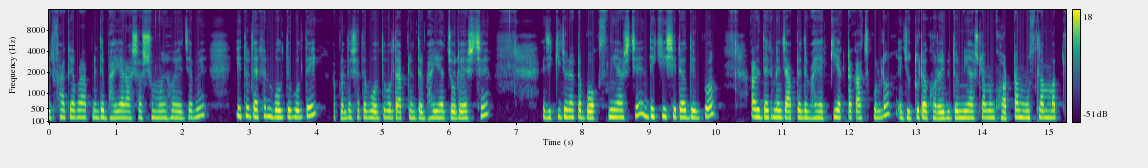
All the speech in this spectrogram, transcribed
এর ফাঁকে আবার আপনাদের ভাইয়ার আসার সময় হয়ে যাবে। এই তো দেখেন, বলতে বলতেই, আপনাদের সাথে বলতে বলতে আপনাদের ভাইয়া চলে আসছে। এই যে কী যেন একটা বক্স নিয়ে আসছে, দেখি সেটাও দেখব। আর দেখেন যে আপনাদের ভাইয়া কি একটা কাজ করল, এই জুতোটা ঘরের ভিতর নিয়ে আসলো। আমি ঘরটা মুছলাম মাত্র।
